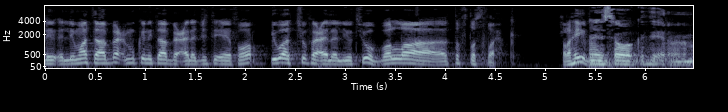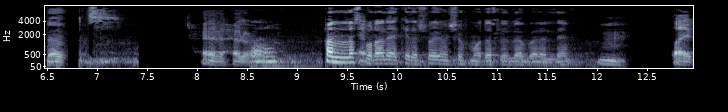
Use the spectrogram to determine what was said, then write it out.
اللي ما تابع ممكن يتابع على GTA 4 فيديوهات تشوفها على اليوتيوب. والله تفطس ضحك. رهيب. يعني سووا كثير من المودات حلو. حلو خلينا نصبر عليها كذا شوي ونشوف مودات اللعبة للين. طيب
